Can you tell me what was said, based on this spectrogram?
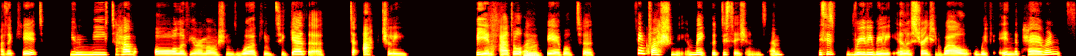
as a kid you need to have all of your emotions working together to actually be an adult and be able to think rationally and make good decisions. And this is really, really illustrated well within the parents.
